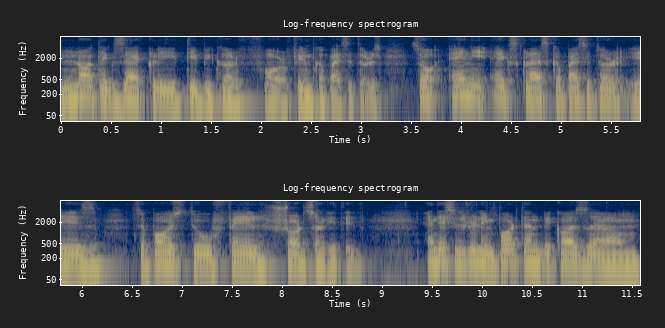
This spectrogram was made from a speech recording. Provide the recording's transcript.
not exactly typical for film capacitors. So any X-class capacitor is supposed to fail short-circuited. And this is really important because um,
